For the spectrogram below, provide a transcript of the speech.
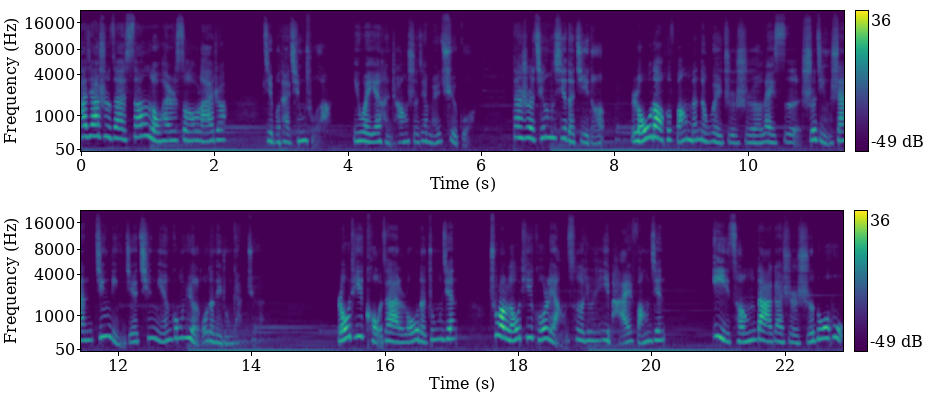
他家是在三楼还是四楼来着？记不太清楚了，因为也很长时间没去过。但是清晰的记得，楼道和房门的位置是类似石景山金鼎街青年公寓楼的那种感觉。楼梯口在楼的中间，出了楼梯口两侧就是一排房间，一层大概是十多户，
